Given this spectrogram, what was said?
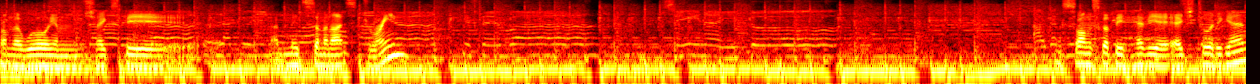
From the William Shakespeare Midsummer Night's Dream. The song's got the heavier edge to it again.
